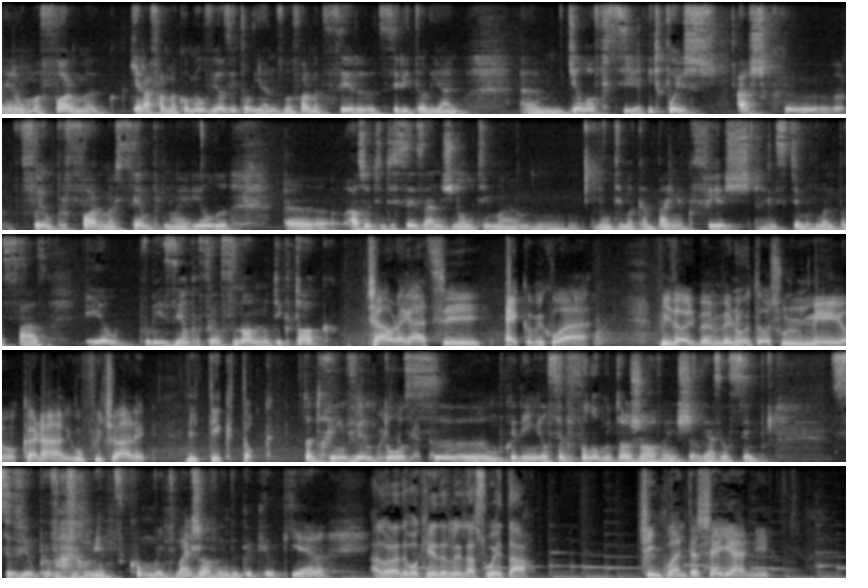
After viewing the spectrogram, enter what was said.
eh, era uma forma, que era a forma como ele via os italianos, uma forma de ser, de ser italiano ehm, que ele oferecia. E depois, acho que foi um performer sempre, não é? Ele, eh, aos 86 anos, na última, na última campanha que fez, em setembro do ano passado, ele, por exemplo, foi um fenómeno no TikTok. Ciao ragazzi, eccomi qua. Vi do il benvenuto sul mio canale ufficiale di TikTok. Portanto, reinventou-se uh, um bocadinho. Ele sempre falou muito aos jovens, aliás, ele sempre se viu provavelmente como muito mais jovem do que aquilo que era. Allora devo chiederle la sua età. 56 anni.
